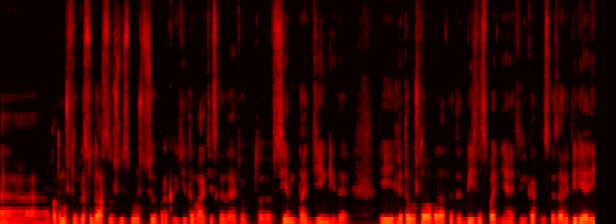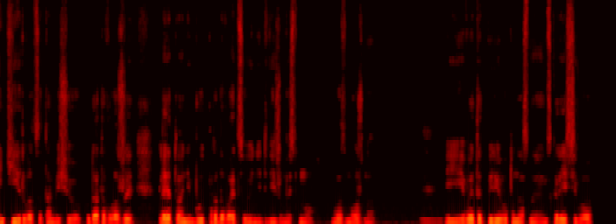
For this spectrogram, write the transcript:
а, потому что государство уже не сможет все прокредитовать и сказать вот э, всем дать деньги, да, и для того, чтобы обратно этот бизнес поднять, или, как вы сказали, переориентироваться, там еще куда-то вложить, для этого они будут продавать свою недвижимость, ну, возможно. И в этот период у нас, наверное, скорее всего,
